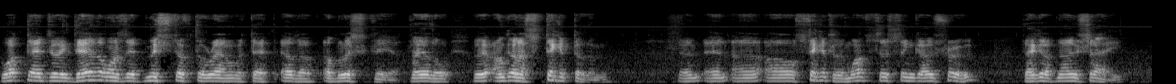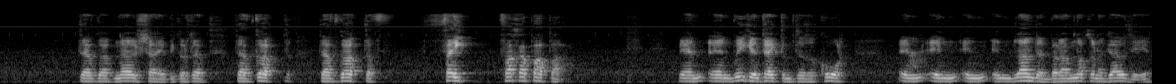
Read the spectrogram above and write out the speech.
what they're doing, they're the ones that mischiefed around with that other obelisk there. They're the. I'm going to stick it to them, and and uh, I'll stick it to them once this thing goes through. They got no say. They've got no say because they've they've got they've got the fake whakapapa, and and we can take them to the court in in in, in London, but I'm not going to go there.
